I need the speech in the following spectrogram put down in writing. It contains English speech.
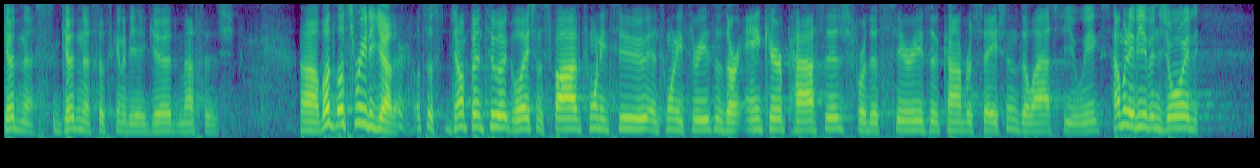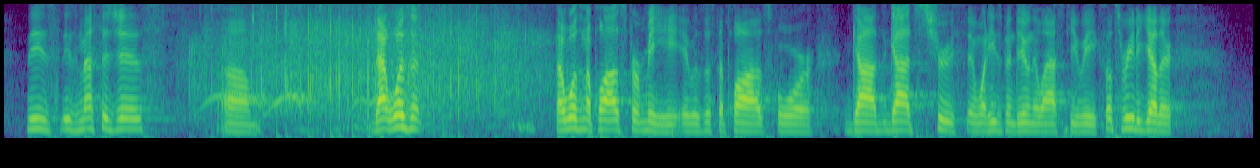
Goodness, goodness. That's going to be a good message. Uh, let, us read together. Let's just jump into it. Galatians 5 22 and 23. This is our anchor passage for this series of conversations the last few weeks. How many of you have enjoyed these, these messages? Um, that, wasn't, that wasn't applause for me, it was just applause for God's, God's truth and what He's been doing the last few weeks. Let's read together.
